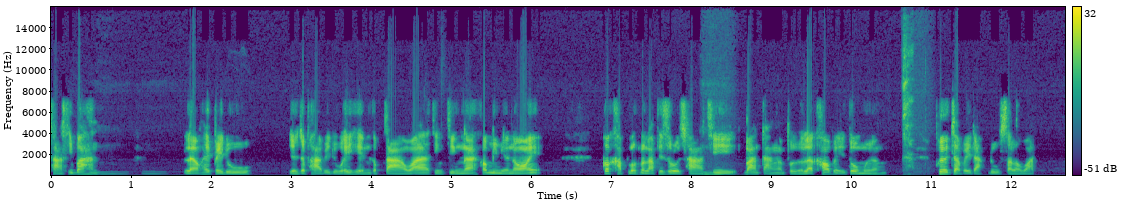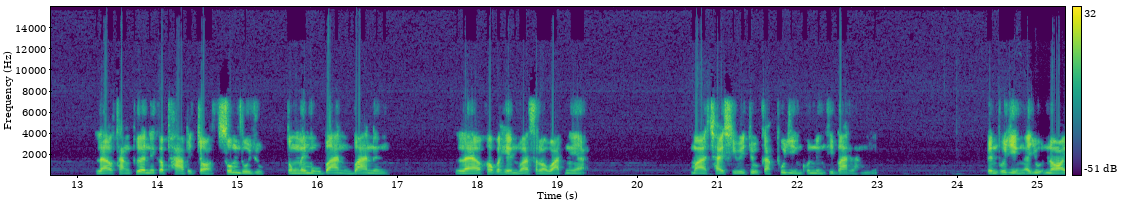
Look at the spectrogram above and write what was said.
ชาที่บ้าน แล้วให้ไปดู เดี๋ยวจะพาไปดูให้เห็นกับตาว่าจริง ๆ นะเขามีเมียน้อย ก็ขับรถมารับพี่สุรชาอืมที่บ้านต่างอำเภอแล้วเข้าไปในตัวเมืองครับเพื่อจะไปดักดูสารวัตรแล้วทางเพื่อนนี่ก็พาไปจอดซุ่มดูอยู่ตรงในหมู่บ้านหมู่บ้านหนึ่งแล้วเขาก็เห็นว่าสารวัตรเนี่ย มาใช้ชีวิตอยู่กับผู้หญิงคนหนึ่งที่บ้านหลังนี้ เป็นผู้หญิงอายุน้อย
